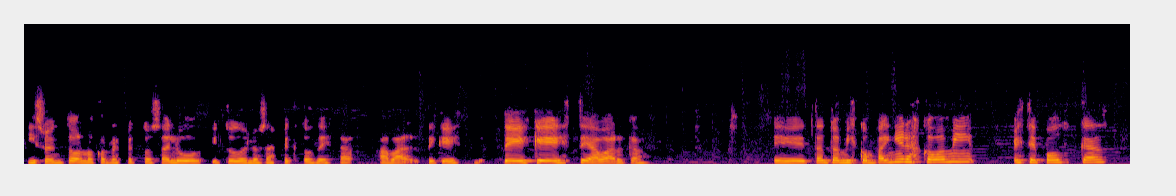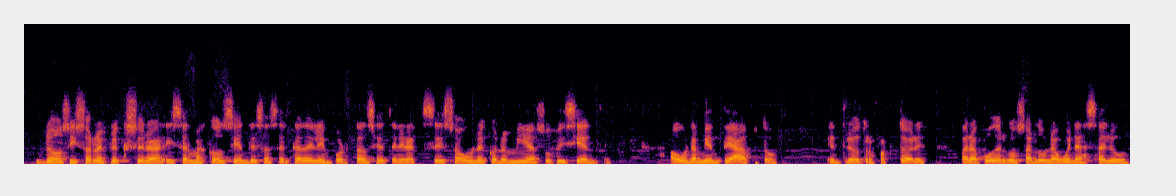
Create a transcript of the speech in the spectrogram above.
y su entorno con respecto a salud y todos los aspectos de esta de que, de que este abarca. Eh, tanto a mis compañeras como a mí, este podcast nos hizo reflexionar y ser más conscientes acerca de la importancia de tener acceso a una economía suficiente, a un ambiente apto, entre otros factores, para poder gozar de una buena salud.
